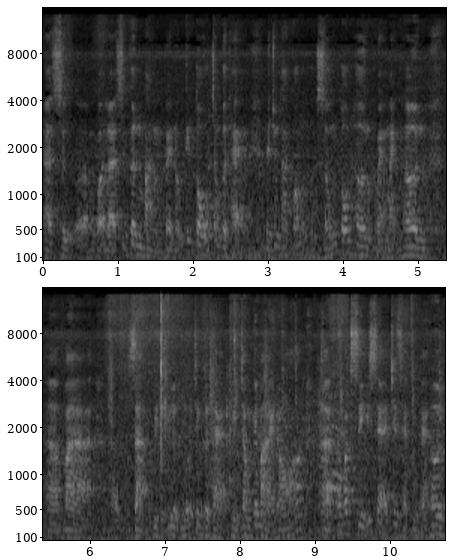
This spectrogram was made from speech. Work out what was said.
à, sự à, gọi là sự cân bằng về nội tiết tố trong cơ thể để chúng ta có một cuộc sống tốt hơn khỏe mạnh hơn à, và à, giảm đi được cái lượng mỡ trên cơ thể. Thì trong cái bài đó à, các bác sĩ sẽ chia sẻ cụ thể hơn.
